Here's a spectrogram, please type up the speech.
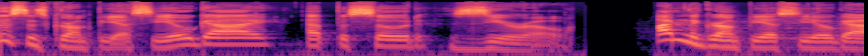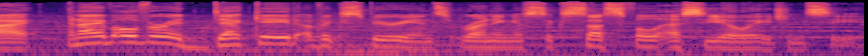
This is Grumpy SEO Guy, episode 0. I'm the Grumpy SEO Guy, and I have over a decade of experience running a successful SEO agency.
